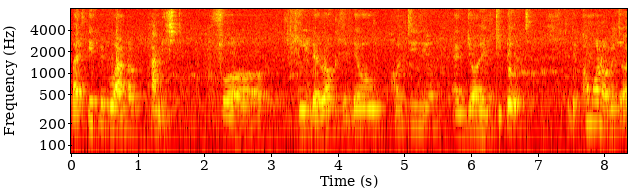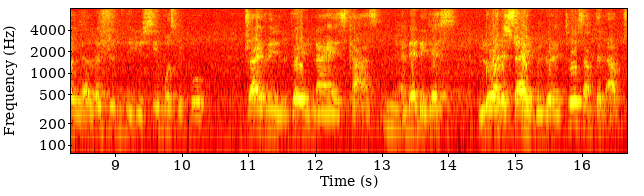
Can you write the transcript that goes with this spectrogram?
but if people are not punished for doing the wrong thing, they will continue enjoying to do it. The common of it all is that recently you see most people driving in very nice cars and then they just lower the side window and throw something out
